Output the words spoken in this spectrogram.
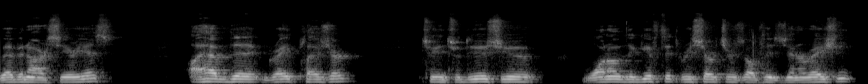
webinar series. I have the great pleasure to introduce you one of the gifted researchers of his generation,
